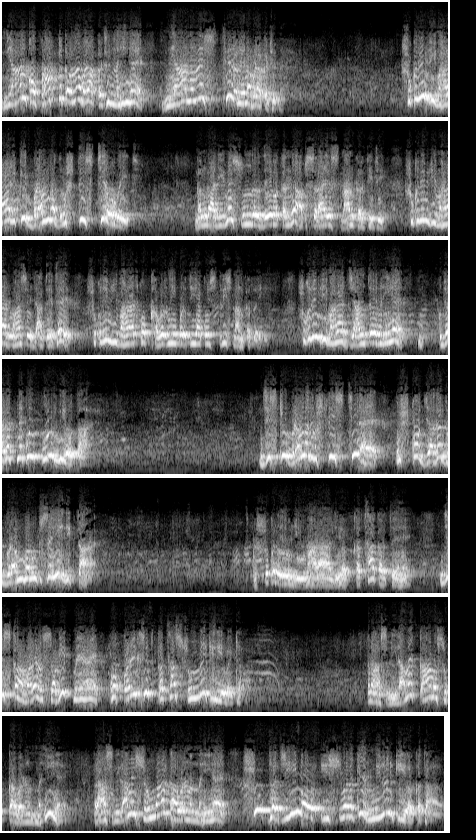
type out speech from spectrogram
ज्ञान को प्राप्त करना बड़ा कठिन नहीं है, ज्ञान में स्थिर रहना बड़ा कठिन है। सुखदेव जी महाराज की ब्रह्म दृष्टि स्थिर हो गई थी। गंगा जी में सुंदर देव कन्या अप्सराएँ स्नान करती थी। सुखदेव जी महाराज वहाँ से जाते थे। सुखदेव जी महाराज को खबर नहीं पड़ती या कोई स्त्री स्नान कर रही है। सुखदेव जी महाराज जानते नहीं है, जगत में कोई पुरुष भी होता है। जिसकी ब्रह्म दृष्टि स्थिर है, उसको जगत ब्रह्म रूप से ही दिखता है। सुखदेव जी महाराज यह कथा करते हैं। जिसका मरण समीप में है, वो परीक्षित कथा सुनने के लिए बैठा। रासलीला में काम सुख का वर्णन नहीं है। रासलीला में श्रृंगार का वर्णन नहीं है। शुद्ध जीव और ईश्वर के मिलन की यह कथा।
